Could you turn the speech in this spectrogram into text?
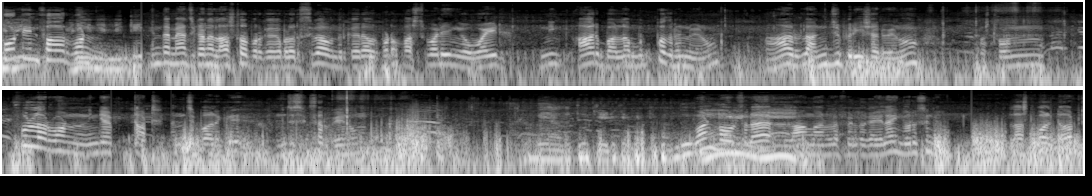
fourteen for one இந்த மேட்சுக்கான லாஸ்ட் ஓவர் போகிறக்காக பவுலர் சிவா வந்திருக்காரு. அவர் போட்ட ஃபர்ஸ்ட் பால் இங்கே ஒயிட் இன்னைக்கு ஆறு பாலில் முப்பது ரன் வேணும். ஆறில் அஞ்சு பெரிய ஷாட் வேணும். ஃபர்ஸ்ட் ஒன் ஃபுல்லர் ஒன் இங்கே டாட் அஞ்சு பாலுக்கு அஞ்சு சிக்ஸர் வேணும். ஒன் பவுன்ஸில் லாங் ஆனில் ஃபீல்டர் கையில் இங்கே ஒரு சிங்கிள் லாஸ்ட் பால் டாட்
